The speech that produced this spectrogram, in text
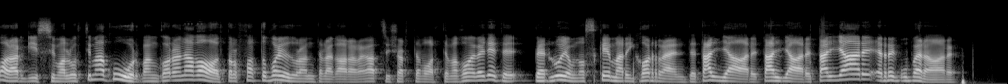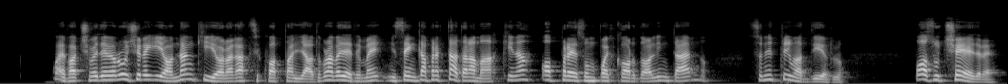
Qua larghissimo all'ultima curva, ancora una volta. L'ho fatto poi durante la gara, ragazzi, certe volte. Ma come vedete, per lui è uno schema ricorrente. Tagliare, tagliare, tagliare e recuperare. Vi faccio vedere Rucire Ghion. Anch'io, ragazzi, qua ho tagliato. Però vedete, mi si è incaprettata la macchina. Ho preso un po' il cordo all'interno. Sono il primo a dirlo. Può succedere.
